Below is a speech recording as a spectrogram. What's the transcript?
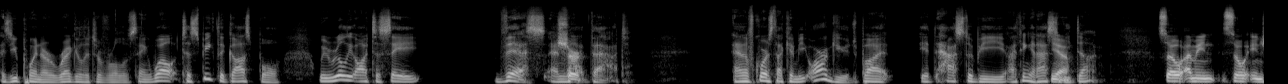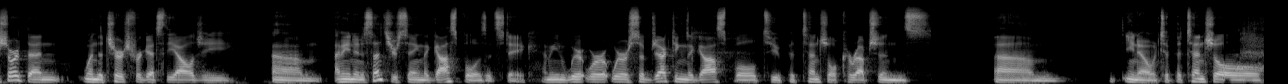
as you point out a regulative role of saying, well, to speak the gospel, we really ought to say this and Sure. not that. And of course, that can be argued, but it has to be. I think it has to be done. So I mean, so in short, then, when the church forgets theology, um, I mean, in a sense, you're saying the gospel is at stake. I mean, we're we're we're subjecting the gospel to potential corruptions um, you know, to potential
